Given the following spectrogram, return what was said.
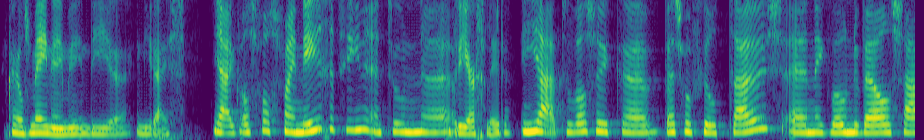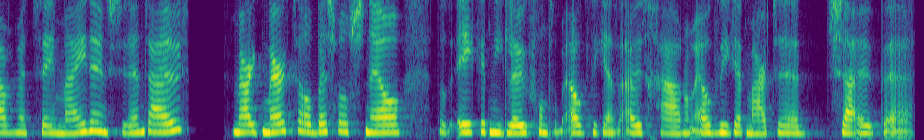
Kan je ons meenemen in die, uh, in die reis? Ja, ik was volgens mij 19 en toen... Uh, Drie jaar geleden? Ja, toen was ik uh, best wel veel thuis. En ik woonde wel samen met twee meiden in een studentenhuis. Maar ik merkte al best wel snel dat ik het niet leuk vond om elk weekend uit te gaan, om elk weekend maar te zuipen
